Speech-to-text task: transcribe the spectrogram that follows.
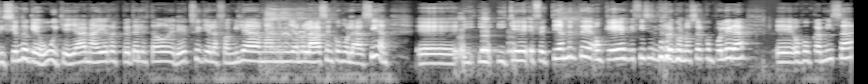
diciendo que, uy, que ya nadie respeta el Estado de Derecho y que las familias más o menos ya no las hacen como las hacían. Y, y, que efectivamente, aunque es difícil de reconocer con polera o con camisa,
